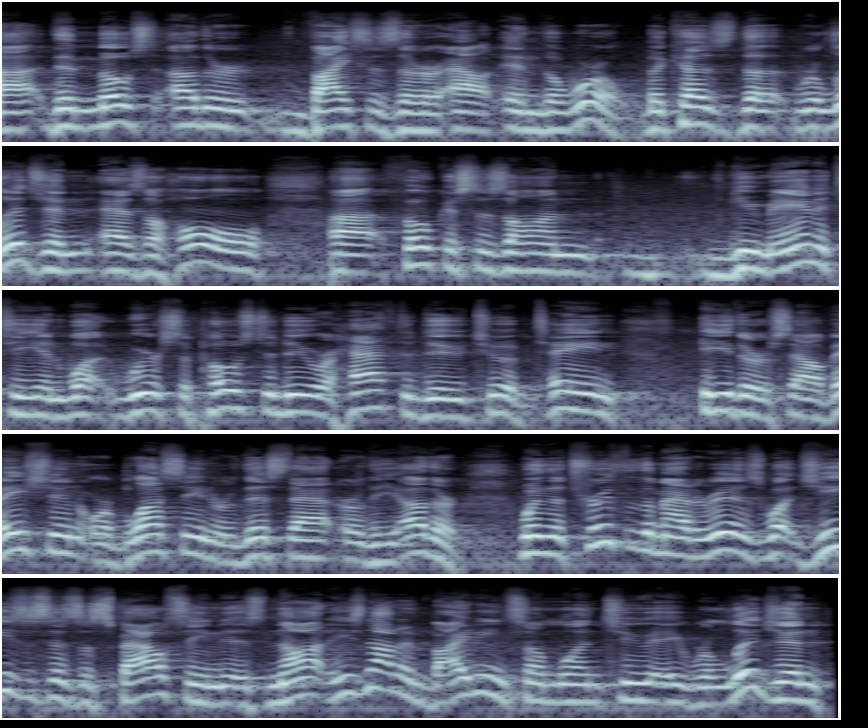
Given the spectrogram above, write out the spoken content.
uh, than most other vices that are out in the world. Because the religion as a whole uh, focuses on humanity and what we're supposed to do or have to do to obtain either salvation or blessing or this, that, or the other. When the truth of the matter is, what Jesus is espousing is not, he's not inviting someone to a religion,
